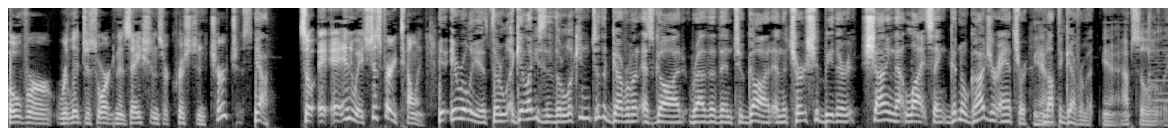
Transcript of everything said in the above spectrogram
over religious organizations or Christian churches. Yeah. So anyway, it's just very telling. It, it really is. They're again, like you said, they're looking to the government as God rather than to God, and the church should be there shining that light, saying, "Good, no, God's your answer, Yeah. not the government." Yeah, absolutely.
